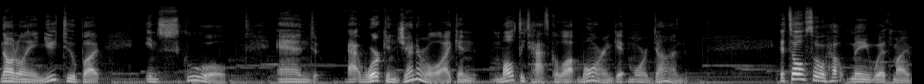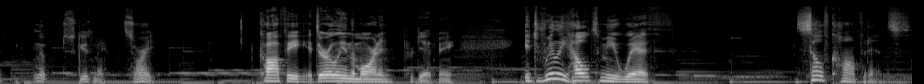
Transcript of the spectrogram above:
not only in YouTube, but in school, and at work in general, I can multitask a lot more and get more done. It's also helped me with my. Excuse me, sorry. Coffee, it's early in the morning, forgive me. It's really helped me with self confidence,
